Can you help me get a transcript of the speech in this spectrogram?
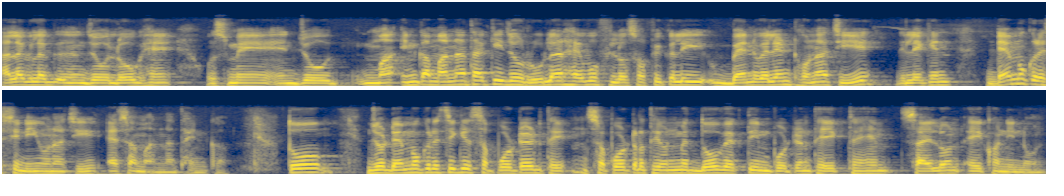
अलग अलग जो लोग हैं, उसमें, जो इनका मानना था कि जो रूलर है वो फिलोसॉफिकली बेनवेलेंट होना चाहिए, लेकिन डेमोक्रेसी नहीं होना चाहिए, ऐसा मानना था इनका। तो जो डेमोक्रेसी के सपोर्टेड थे सपोर्टर थे, उनमें दो व्यक्ति इंपॉर्टेंट थे, एक थे साइलोन एक हनीनोन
